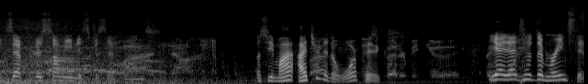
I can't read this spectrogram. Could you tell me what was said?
Except for there's some unit specific ones. Oh, see, my I turned into war pigs. Yeah, that's what the Marines do.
